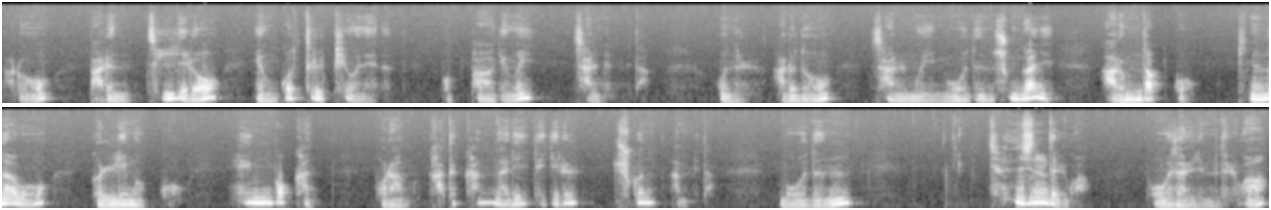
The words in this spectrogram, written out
바로 바른 진리로 연꽃을 피워내는 법화경의 삶입니다. 오늘 하루도 삶의 모든 순간이 아름답고 빛나고 걸림없고 행복한 보람 가득한 날이 되기를 축원합니다. 모든 천신들과 보살님들과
